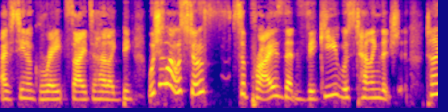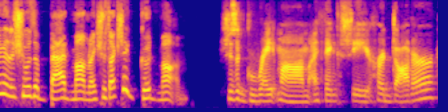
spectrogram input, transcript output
I've seen a great side to her, like being, which is why I was so surprised that Vicki was telling that, she, telling her that she was a bad mom. Like she was actually a good mom. She's a great mom. I think she, her daughter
